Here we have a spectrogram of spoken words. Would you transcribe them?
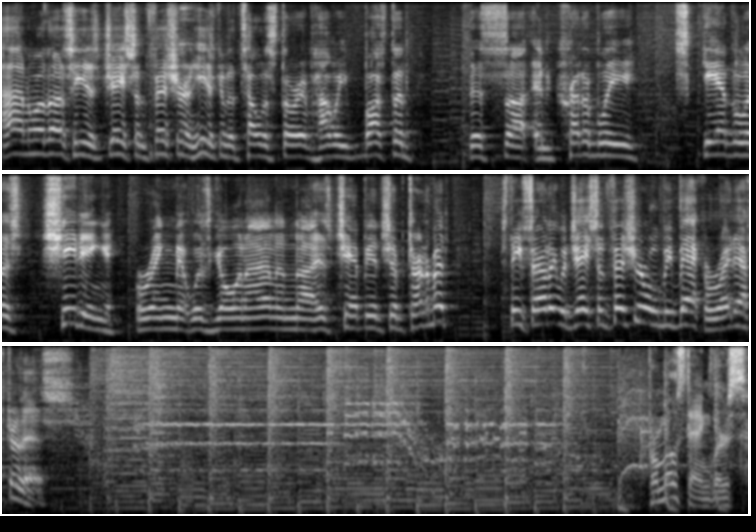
on with us. He is Jason Fischer, and he's going to tell the story of how he busted this uh, incredibly scandalous cheating ring that was going on in uh, his championship tournament. Steve Sarley with Jason Fischer. We'll be back right after this. For most anglers,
